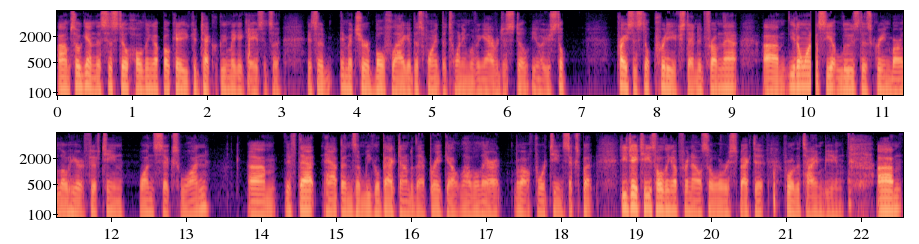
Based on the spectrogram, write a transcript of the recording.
Um, so again, this is still holding up okay. You could technically make a case. It's a, it's a immature bull flag at this point. The 20 moving average is still, you know, you're still price is still pretty extended from that. Um, you don't want to see it lose this green bar low here at 15,161. Um, if that happens and we go back down to that breakout level there at about 14.6, but DJT is holding up for now, so we'll respect it for the time being. Um,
